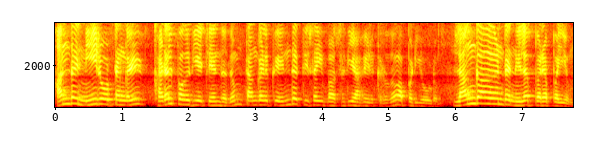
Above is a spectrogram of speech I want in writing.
அந்த நீரோட்டங்கள் கடல் பகுதியைச் சேர்ந்ததும் தங்களுக்கு எந்த திசை வசதியாக இருக்கிறதோ அப்படி ஓடும். லங்கா என்ற நிலப்பரப்பையும்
